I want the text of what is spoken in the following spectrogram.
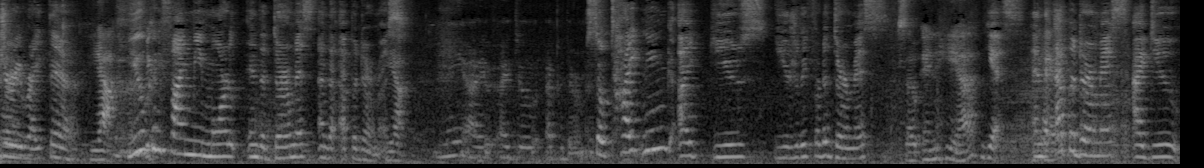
surgery room. right there. Yeah. You Be- can find me more in the dermis and the epidermis. Yeah. Me, I, I do epidermis. So tightening I use usually for the dermis. So in here. Yes. And Okay. the epidermis I do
